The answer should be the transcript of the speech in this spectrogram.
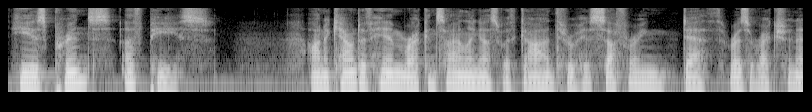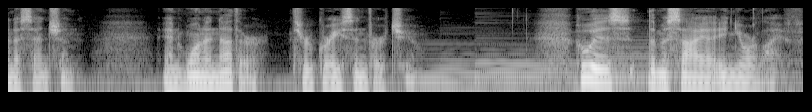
He is Prince of Peace on account of him reconciling us with God through his suffering, death, resurrection, and ascension. and one another through grace and virtue. Who is the Messiah in your life?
